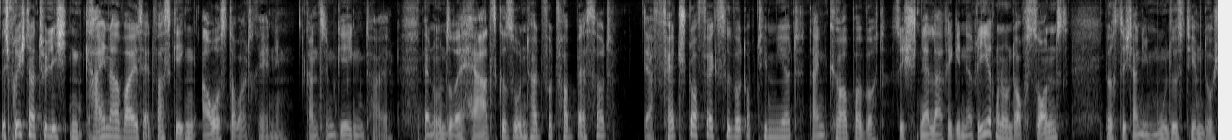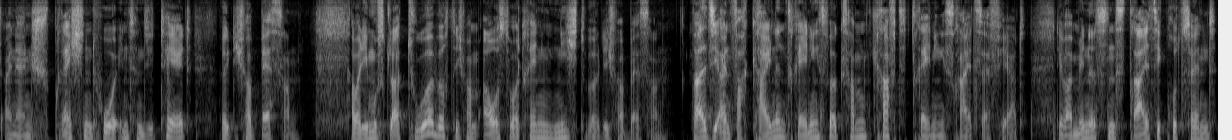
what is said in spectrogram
Es spricht natürlich in keiner Weise etwas gegen Ausdauertraining, ganz im Gegenteil. Denn unsere Herzgesundheit wird verbessert, Der Fettstoffwechsel wird optimiert, dein Körper wird sich schneller regenerieren und auch sonst wird sich dein Immunsystem durch eine entsprechend hohe Intensität wirklich verbessern. Aber die Muskulatur wird sich beim Ausdauertraining nicht wirklich verbessern weil sie einfach keinen trainingswirksamen Krafttrainingsreiz erfährt, der bei mindestens 30 Prozent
